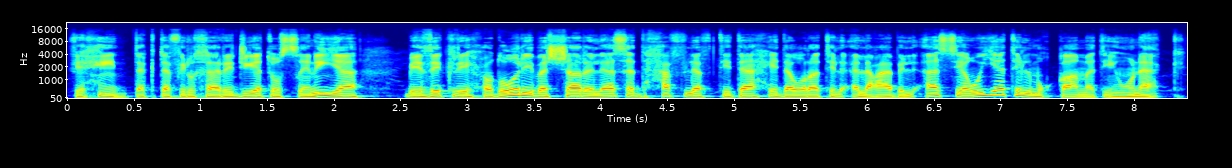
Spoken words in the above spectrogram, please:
في حين تكتفي الخارجية الصينية بذكر حضور بشار الأسد حفل افتتاح دورة الألعاب الآسيوية المقامة هناك.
